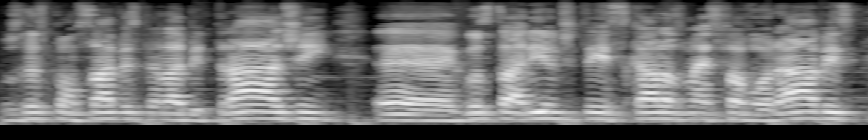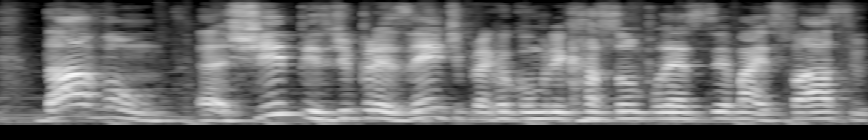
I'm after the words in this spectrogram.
os responsáveis pela arbitragem, uh, gostariam de ter escalas mais favoráveis, davam uh, chips de presente para que a comunicação pudesse ser mais fácil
